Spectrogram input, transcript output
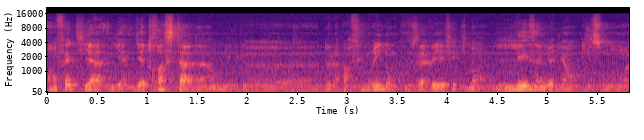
en fait, il y, a trois stades hein, au niveau de de la parfumerie. Donc vous avez effectivement les ingrédients qui sont euh,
